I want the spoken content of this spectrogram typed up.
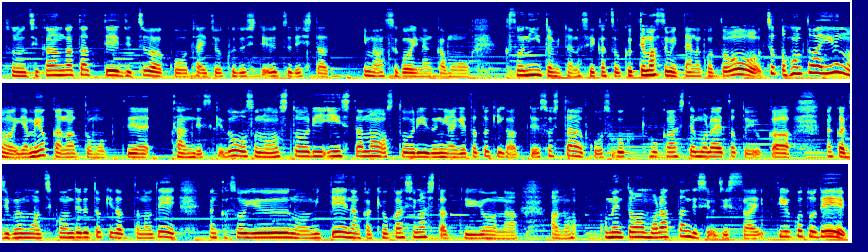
その時間が経って実はこう体調崩して鬱でした今すごいなんかもうクソニートみたいな生活を送ってますみたいなことをちょっと本当は言うのをやめようかなと思ってたんですけどそのストーリーインスタのストーリーズに上げた時があってそしたらこうすごく共感してもらえたというかなんか自分も落ち込んでる時だったのでなんかそういうのを見てなんか共感しましたっていうようなあのコメントをもらったんですよ実際。っていうことで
